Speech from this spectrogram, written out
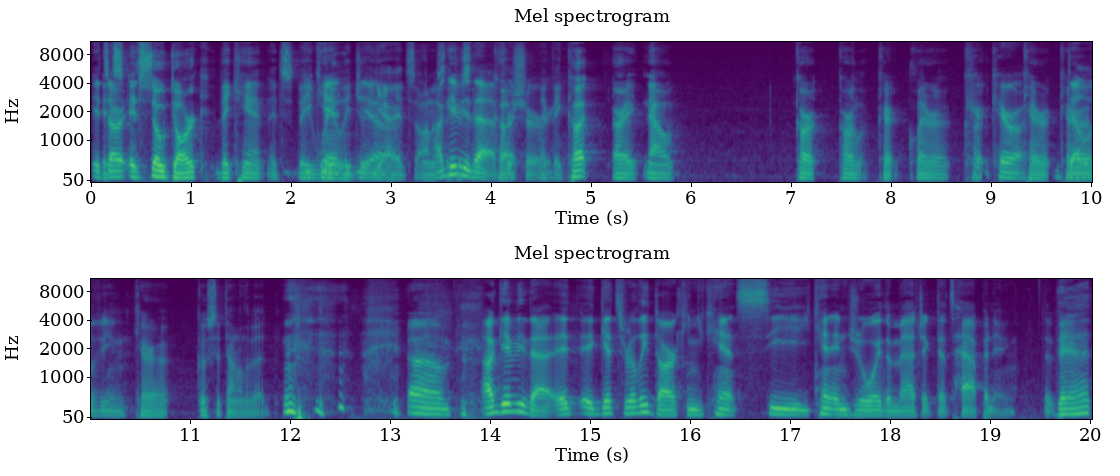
it's, it's, our it's, it's so dark they can't. It's they can't- really just, yeah. yeah. It's honestly. I'll give you just like that for sure. Like they cut. All right, now. Car Carla Car- Clara Ca- Car- Cara Cara Cara Delevingne. Cara go sit down on the bed. um, I'll give you that. It it gets really dark and you can't see, you can't enjoy the magic that's happening. The- That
